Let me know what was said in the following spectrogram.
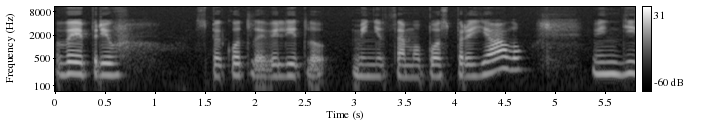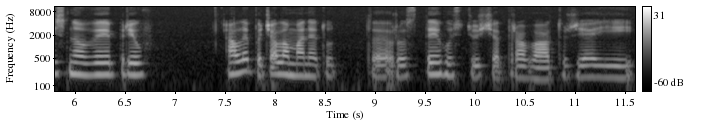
випрів, спекотливе літло мені в цьому посприяло. Він дійсно випрів. Але почала в мене тут е, рости густюща трава, тож я її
